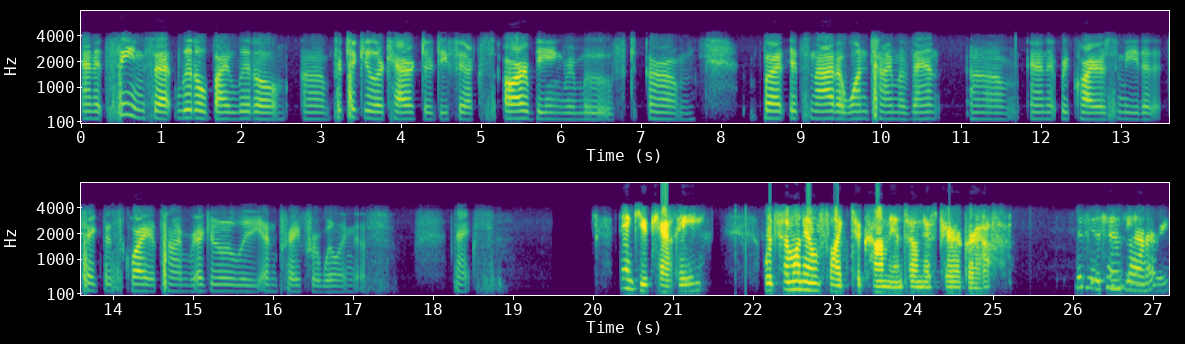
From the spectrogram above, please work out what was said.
and it seems that little by little, um, particular character defects are being removed, um, but it's not a one-time event, um, and it requires me to take this quiet time regularly and pray for willingness. Thanks. Thank you, Kathy. Would someone else like to comment on this paragraph? This is Janice.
